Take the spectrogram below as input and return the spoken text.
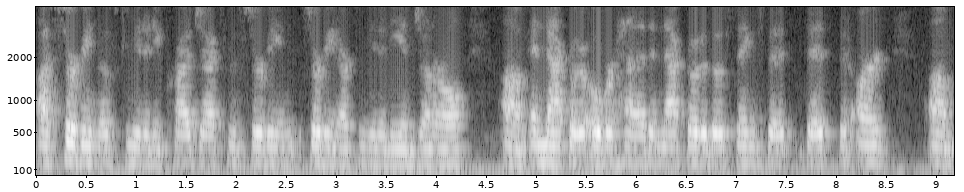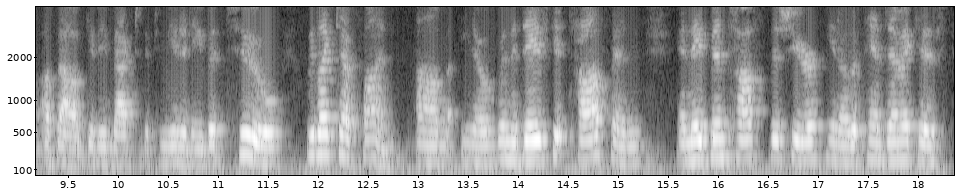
uh, serving those community projects and serving serving our community in general, um, and not go to overhead and not go to those things that that that aren't um, about giving back to the community. But two, we like to have fun. Um, you know, when the days get tough and and they've been tough this year. You know, the pandemic has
